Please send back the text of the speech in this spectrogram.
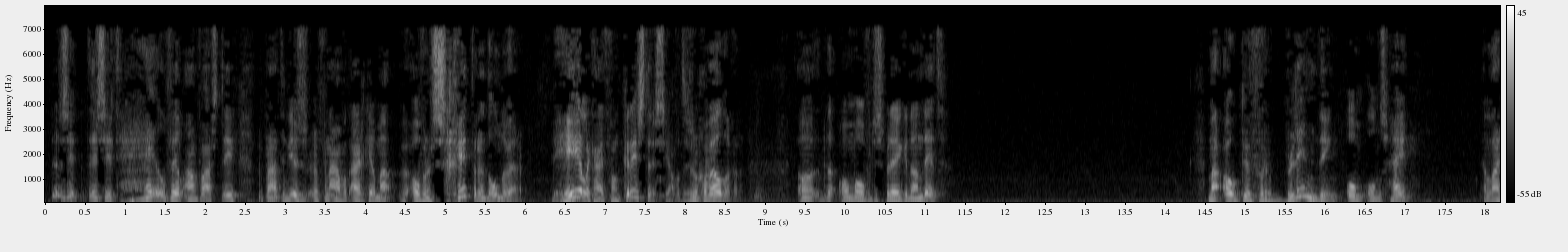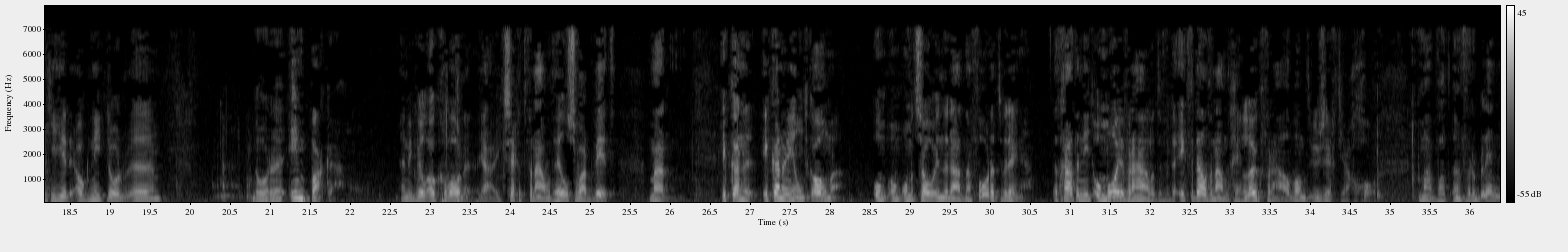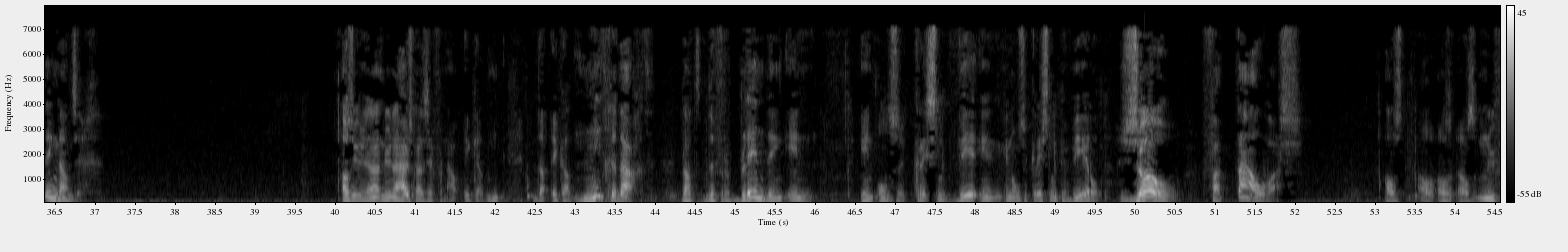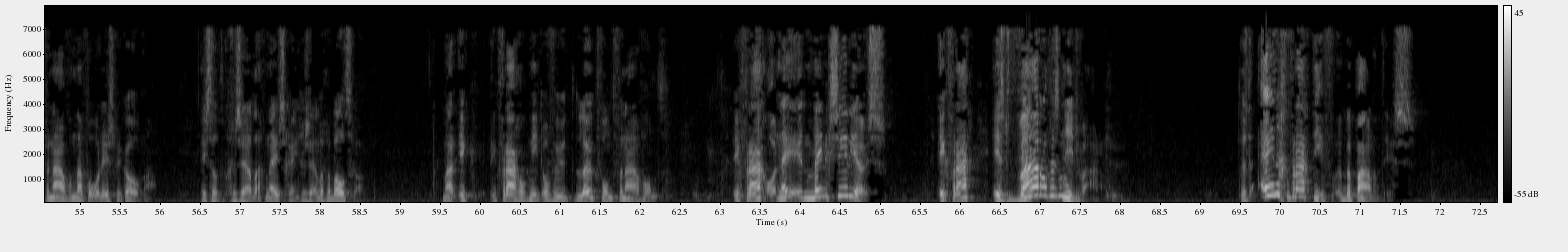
Er zit, er zit heel veel aan vast. We praten dus vanavond eigenlijk helemaal over een schitterend onderwerp. De heerlijkheid van Christus. Ja, wat is er geweldiger om over te spreken dan dit. Maar ook de verblinding om ons heen. En laat je hier ook niet door, uh, door uh, inpakken. En ik wil ook gewoon, ja, ik zeg het vanavond heel zwart-wit. Maar ik kan, ik kan er niet ontkomen om, om, om het zo inderdaad naar voren te brengen. Het gaat er niet om mooie verhalen te vertellen. Ik vertel vanavond geen leuk verhaal, want u zegt, ja, goh, maar wat een verblinding dan zeg. Als u nu naar huis gaat en zegt van, nou, ik had, ik had niet gedacht dat de verblinding in, in, onze christelijk in onze christelijke wereld zo fataal was. Als, als, als nu vanavond naar voren is gekomen. Is dat gezellig? Nee, het is geen gezellige boodschap. Maar ik, ik vraag ook niet of u het leuk vond vanavond. Ik vraag, oh, nee, dat meen ik serieus. Ik vraag, is het waar of is het niet waar? Dat is de enige vraag die bepalend is.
